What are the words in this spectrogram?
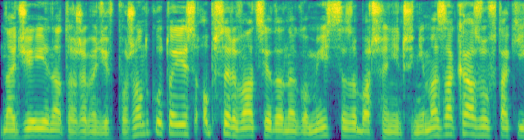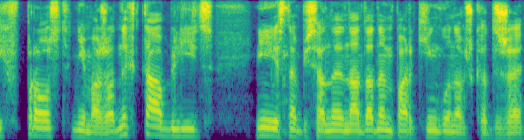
nadzieję na to, że będzie w porządku, to jest obserwacja danego miejsca, zobaczenie, czy nie ma zakazów takich wprost, nie ma żadnych tablic, nie jest napisane na danym parkingu na przykład, że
